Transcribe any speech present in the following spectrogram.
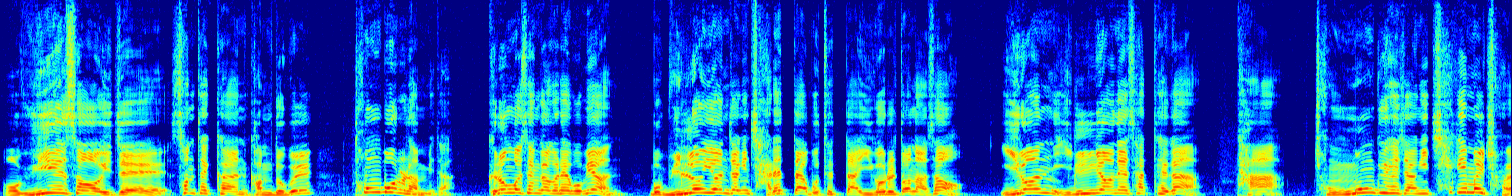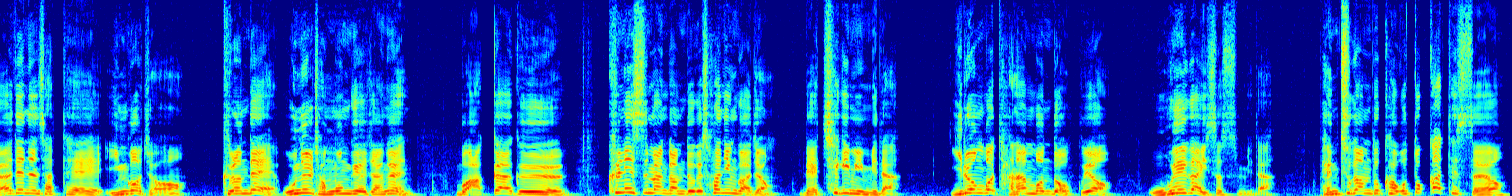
어, 위에서 이제 선택한 감독을 통보를 합니다. 그런 거 생각을 해보면 뭐 밀러 위원장이 잘했다 못했다 이거를 떠나서 이런 일련의 사태가 다 정몽규 회장이 책임을 져야 되는 사태인 거죠. 그런데 오늘 정몽규 회장은 뭐 아까 그 클린스만 감독의 선임 과정 내 책임입니다. 이런 거 단 한 번도 없고요. 오해가 있었습니다. 벤투 감독하고 똑같았어요.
